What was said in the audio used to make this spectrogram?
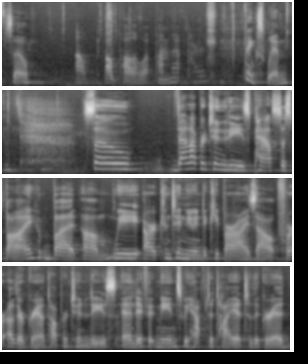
so. I'll, I'll follow up on that part. Thanks, Wim. So that opportunity has passed us by, but um, we are continuing to keep our eyes out for other grant opportunities, and if it means we have to tie it to the grid.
